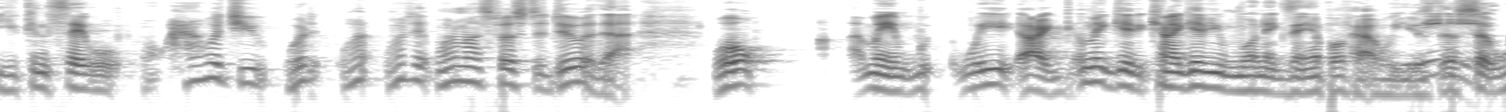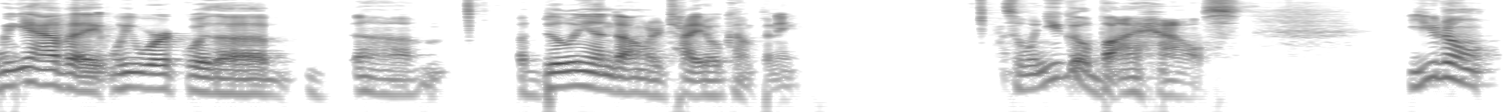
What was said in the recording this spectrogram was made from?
you can say, well, how would you? What what what, what am I supposed to do with that? Well, I mean, we. I, let me give. Can I give you one example of how we use this? So we have a. We work with a um, a billion dollar title company. So when you go buy a house, you don't.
